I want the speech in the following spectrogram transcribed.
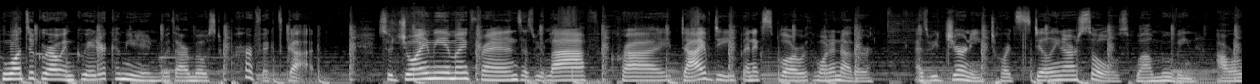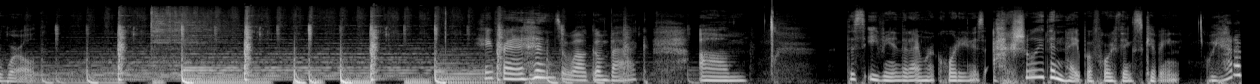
who want to grow in greater communion with our most perfect God. So join me and my friends as we laugh, cry, dive deep, and explore with one another as we journey towards stilling our souls while moving our world. Hey, friends, welcome back. Um, this evening that I'm recording is actually the night before Thanksgiving. We had a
